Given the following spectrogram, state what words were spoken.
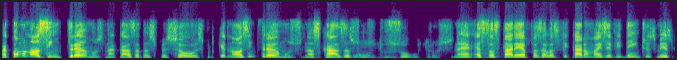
Mas como nós entramos na casa das pessoas, porque nós entramos nas casas uns dos outros, né? Essas tarefas elas ficaram mais evidentes mesmo.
